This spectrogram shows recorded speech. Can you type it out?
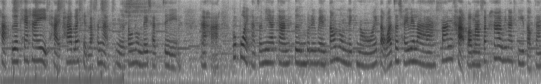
ค่ะ เพื่อแค่ให้ถ่ายภาพและเห็นลักษณะเนื้อเต้านมได้ชัดเจนนะคะผู้ป่วยอาจจะมีอาการตึงบริเวณเต้านมเล็กน้อย แต่ว่าจะใช้เวลาสั้นค่ะ ประมาณสัก 5 วินาทีต่อการ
